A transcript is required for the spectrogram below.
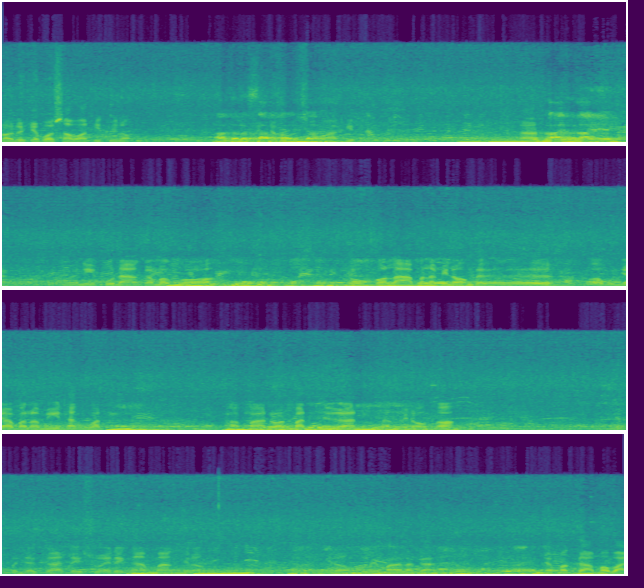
น้อยโดยเฉพาะเสาร์อาทิตย์พี่น้องเอาโทรศัพเฉท์ให้พาะจัเสาบร์อาทิตย์ฮะเท่าไหร่เท่าไหร่เนี่ยมื้อนี้ผู้นางก็มาขอโยมอย่าเพิ่งดังอย่าเพิ่งโชคขอลาภบารมีน้องเด้อขอบุญญาบารมีทั้งวัดอาป่าดอนบ้านเทือนนะพี่น้องเนาะเห็นบรรยากาศได้สวยได้งามมากพี่น้องพี่น้องผู้ใดมาแล้วกันอยากมากราบมาไหว้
